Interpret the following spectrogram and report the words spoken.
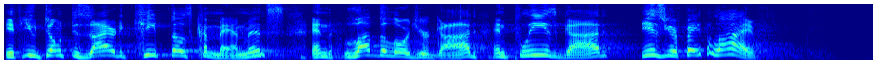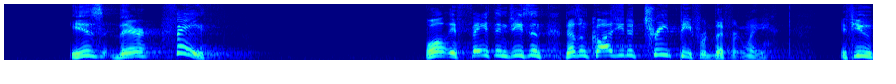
if you don't desire to keep those commandments and love the Lord your God and please God, is your faith alive? Is there faith? Well, if faith in Jesus doesn't cause you to treat people differently, if, you,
